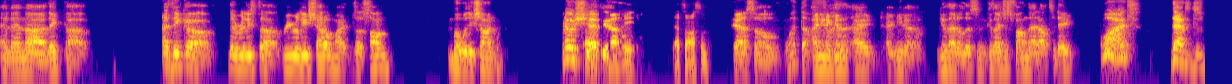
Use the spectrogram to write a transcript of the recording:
And then uh they uh I think uh they released a re-release Shadow My the song, but with Ihsahn. no shit Yeah. Sweet. That's awesome. Yeah. So What the? I need to give I I need to give that a listen because I just found that out today. What? That just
